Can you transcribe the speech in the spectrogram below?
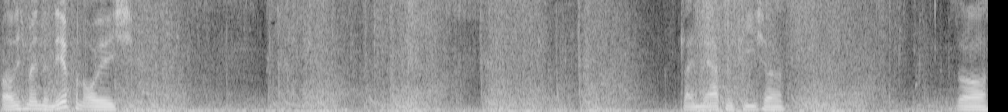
War nicht mal in der Nähe von euch. Kleine Nervenviecher. So.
